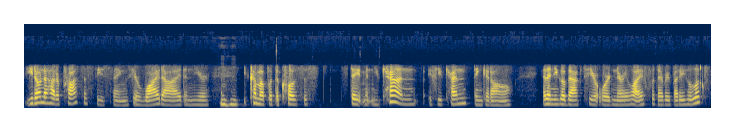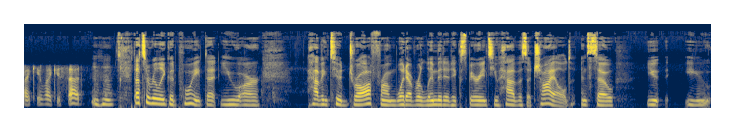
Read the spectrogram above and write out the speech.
you don't know how to process these things. You're wide-eyed and you're mm-hmm. you come up with the closest statement you can if you can think at all. And then you go back to your ordinary life with everybody who looks like you, like you said. Mm-hmm. That's a really good point that you are having to draw from whatever limited experience you have as a child. And so you you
